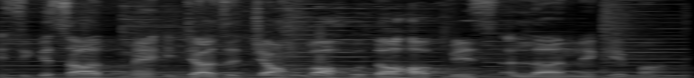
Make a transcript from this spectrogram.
इसी के साथ मैं इजाज़त चाहूँगा। खुदा हाफिज़। अल्लाह ने के बाद।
